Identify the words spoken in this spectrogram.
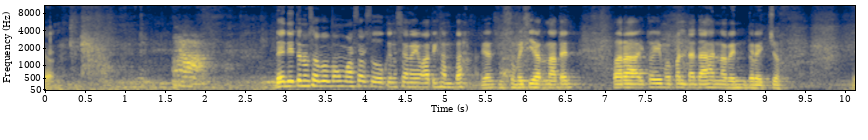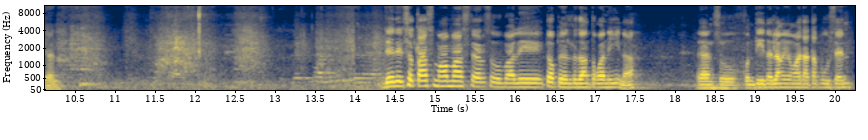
Yan. Then dito naman sa babang master so kinasa na yung ating hamba. Ayan so, so may CR natin. Para ito ay mapalitadahan na rin diretso. Yan Then dito sa taas mga master, so bali ito pinaltadaan to kanina. Ayan, so konti na lang yung tatapusin.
